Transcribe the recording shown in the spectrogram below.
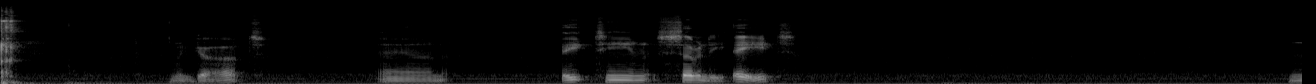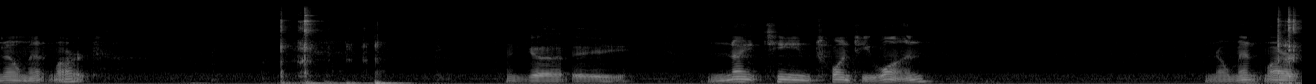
see. We got an 1878 no mint mark. We got a 1921 no mint mark.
